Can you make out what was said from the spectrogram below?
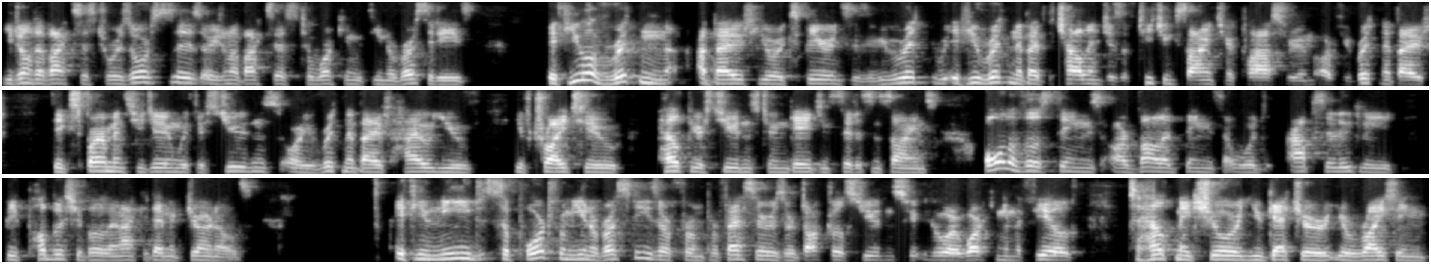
you don't have access to resources or you don't have access to working with universities. If you have written about your experiences, if you've written, if you've written about the challenges of teaching science in your classroom, or if you've written about the experiments you're doing with your students, or you've written about how you've you've tried to help your students to engage in citizen science, all of those things are valid things that would absolutely be publishable in academic journals. If you need support from universities or from professors or doctoral students who, who are working in the field to help make sure you get your, your writing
